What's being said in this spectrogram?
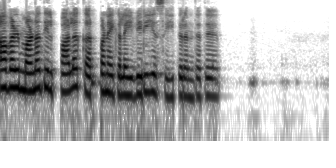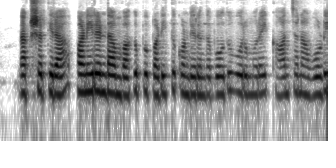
அவள் மனதில் பல கற்பனைகளை விரிய செய்திருந்தது. நக்ஷத்திரா பனிரெண்டாம் வகுப்பு படித்துக் கொண்டிருந்த போது ஒருமுறை காஞ்சனாவோடு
